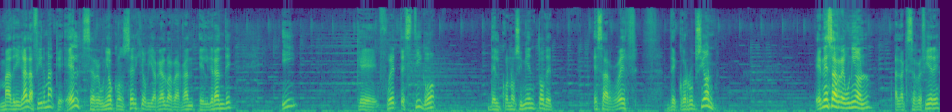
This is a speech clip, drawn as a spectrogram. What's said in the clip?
Madrigal afirma que él se reunió con Sergio Villarreal Barragán el Grande y que fue testigo del conocimiento de esa red de corrupción. En esa reunión a la que se refiere,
